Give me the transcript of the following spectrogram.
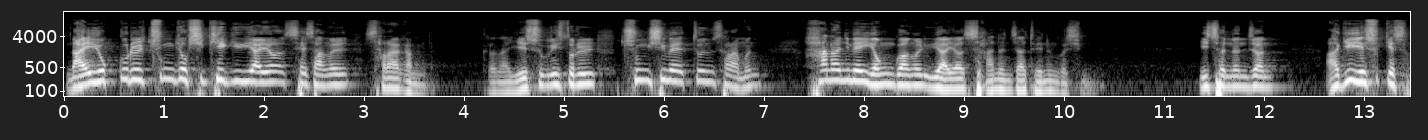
나의 욕구를 충족시키기 위하여 세상을 살아갑니다. 그러나 예수 그리스도를 중심에 둔 사람은 하나님의 영광을 위하여 사는 자 되는 것입니다. 2000년 전 아기 예수께서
